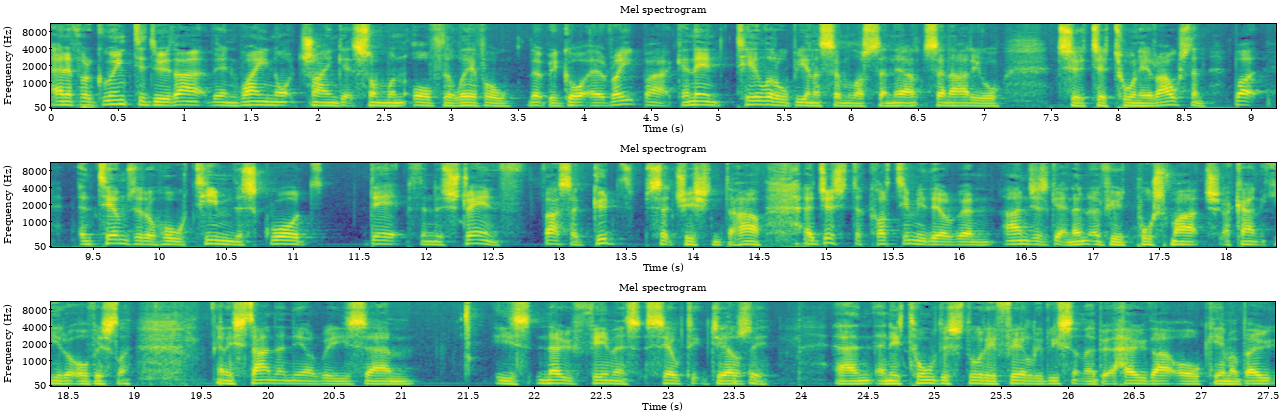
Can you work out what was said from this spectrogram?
And if we're going to do that, then why not try and get someone of the level that we got at right back? And then Taylor will be in a similar scenario to, to Tony Ralston. But in terms of the whole team, the squad depth and the strength, that's a good situation to have. It just occurred to me there when Ange's getting interviewed post match. I can't hear it obviously, and he's standing there with his um, his now famous Celtic jersey and, and he told the story fairly recently about how that all came about.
